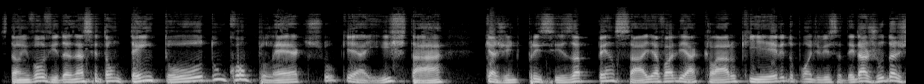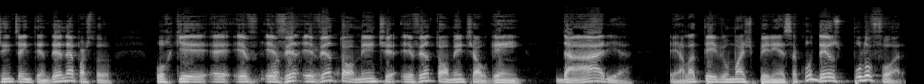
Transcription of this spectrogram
estão envolvidas nessa. Então tem todo um complexo que aí está que a gente precisa pensar e avaliar. Claro que ele, do ponto de vista dele, ajuda a gente a entender, né, pastor? Porque é, ev eventualmente, eventualmente alguém da área, ela teve uma experiência com Deus, pulou fora.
